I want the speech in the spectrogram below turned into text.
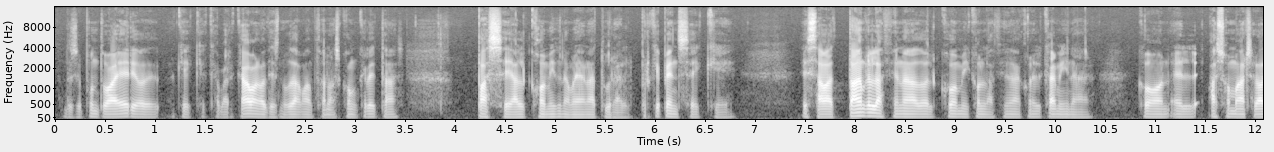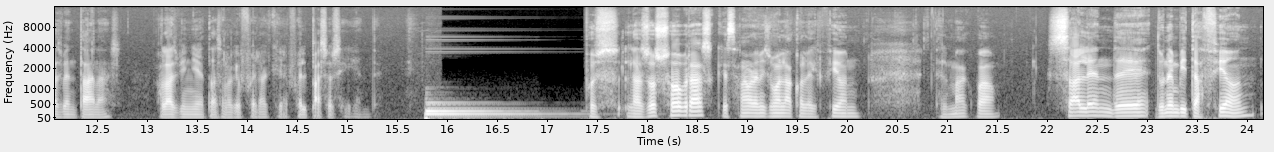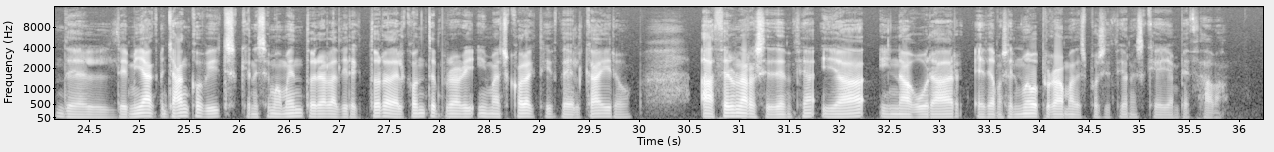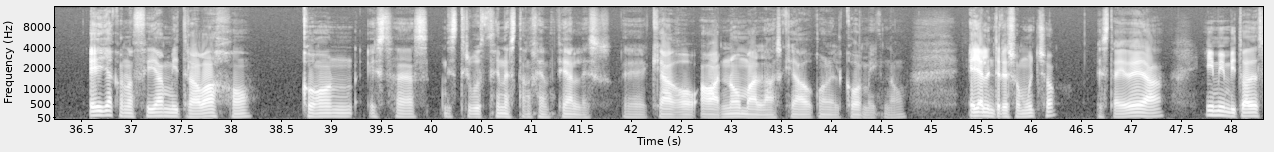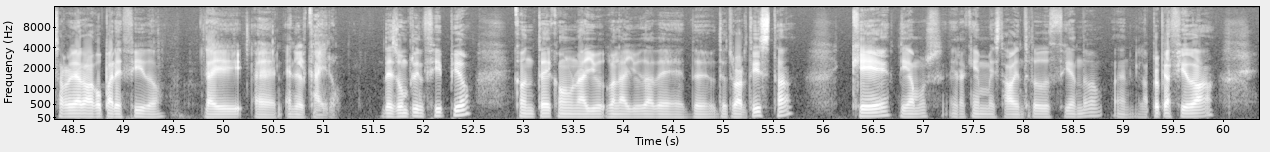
desde el punto aéreo que, abarcaban o desnudaban zonas concretas, pasé al cómic de una manera natural, porque pensé que estaba tan relacionado el cómic con la ciudad, con el caminar, con el asomarse a las ventanas, a las viñetas, o lo que fuera, que fue el paso siguiente. Pues las dos obras que están ahora mismo en la colección del MACBA salen de, de una invitación del, de Mia Jankovic, que en ese momento era la directora del Contemporary Image Collective de El Cairo, a hacer una residencia y a inaugurar eh, digamos, el nuevo programa de exposiciones que ella empezaba ella conocía mi trabajo con estas distribuciones tangenciales eh, que hago, o anómalas que hago con el cómic. ¿no? Ella le interesó mucho esta idea y me invitó a desarrollar algo parecido de ahí en, el Cairo. Desde un principio conté con, la ayuda de, otro artista que, digamos, era quien me estaba introduciendo en la propia ciudad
